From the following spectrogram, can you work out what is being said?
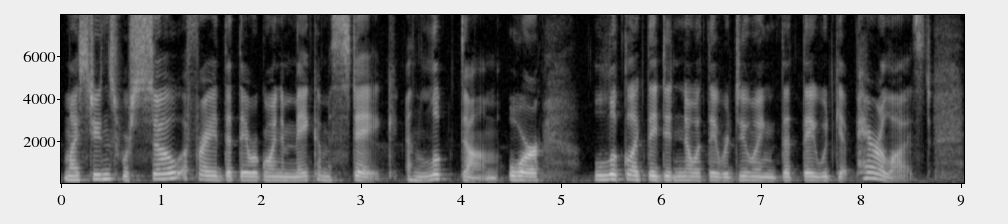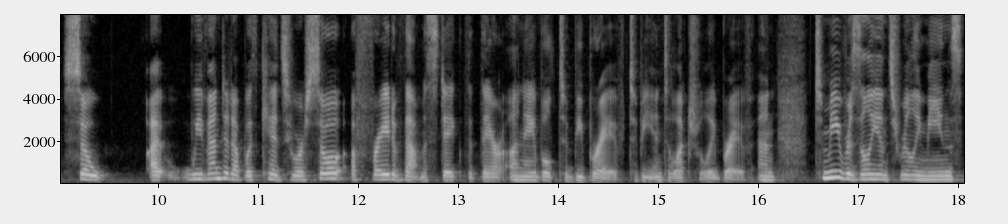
my students were so afraid that they were going to make a mistake and look dumb or look like they didn't know what they were doing that they would get paralyzed. So I, we've ended up with kids who are so afraid of that mistake that they are unable to be brave, to be intellectually brave. And to me, resilience really means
